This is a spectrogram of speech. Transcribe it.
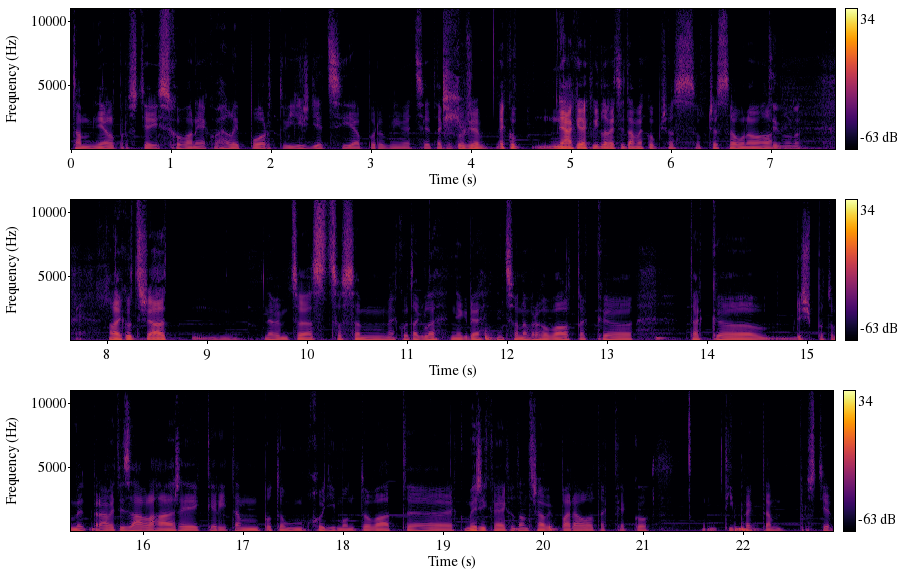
tam měl prostě i schovaný jako heliport, výjížděcí a podobné věci, tak jako, že jako nějaké takovéhle věci tam jako občas, občas jsou, no, ale, ale jako třeba nevím, co, já, co jsem jako takhle někde něco navrhoval, tak, eh, tak eh, když potom je právě ty závlaháři, který tam potom chodí montovat, jako mi říkají, jak to tam třeba vypadalo, tak jako týpek tam prostě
